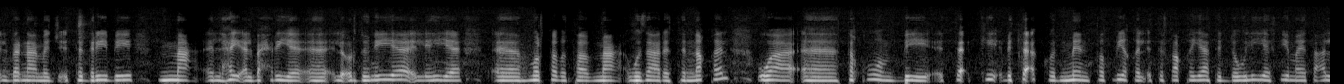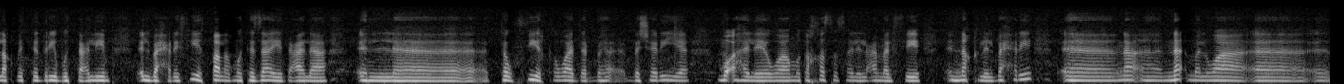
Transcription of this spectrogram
البرنامج التدريبي مع الهيئة البحرية الأردنية اللي هي مرتبطة مع وزارة النقل وتقوم بالتأكد من تطبيق الاتفاقيات الدولية فيما يتعلق بالتدريب والتعليم البحري. فيه طلب متزايد على توفير كوادر بشرية مؤهلة ومتخصصة للعمل في النقل البحري. آه، نأمل وان آه،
